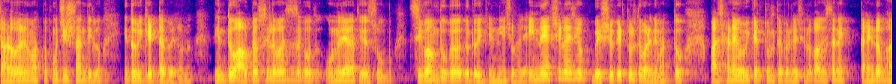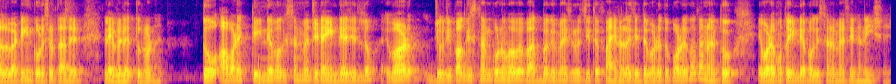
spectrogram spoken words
চার ওভারে মাত্র পঁচিশ রান দিল, কিন্তু উইকেটটা পেল না। কিন্তু আউট অফ সিলেবাস থেকে অন্য জায়গা থেকে শিবম দুবেও দুটো উইকেট নিয়ে চলে যায়। ইন্ডিয়া অ্যাকচুয়ালি আজকে বেশি উইকেট তুলতে পারেনি, মাত্র পাঁচখানায় উইকেট তুলতে পেরেছিল। পাকিস্তান কাইন্ড অফ ভালো ব্যাটিং করেছিল তাদের লেভেলের তুলনায়। তো আবার একটি ইন্ডিয়া পাকিস্তান ম্যাচ যেটা ইন্ডিয়া জিতলো। এবার যদি পাকিস্তান কোনোভাবে বাদবাকি ম্যাচগুলো জিতে ফাইনালে যেতে পারে তো পরের কথা নয়, তো এবারের মতো ইন্ডিয়া পাকিস্তানের ম্যাচ এখানেই শেষ।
